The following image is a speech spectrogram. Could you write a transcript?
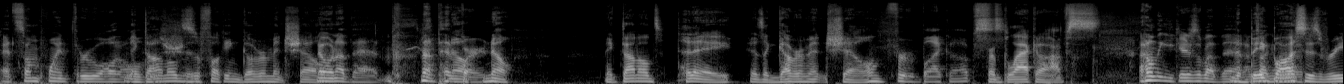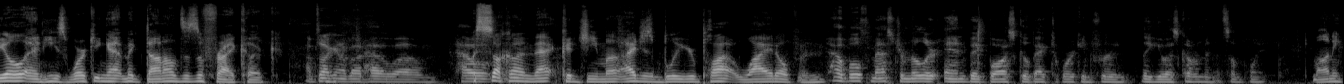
at some point through all, all McDonald's This is a fucking government shell. no, not that, not that no, part. no. McDonald's today is a government shell For Black Ops, for Black Ops. I don't think he cares about that. The I'm big boss about- is real, and he's working at McDonald's as a fry cook. I'm talking about how um how Suck on that, Kojima. I just blew your plot wide open. how both Master Miller and Big Boss go back to working for the U.S. government at some point. Money.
